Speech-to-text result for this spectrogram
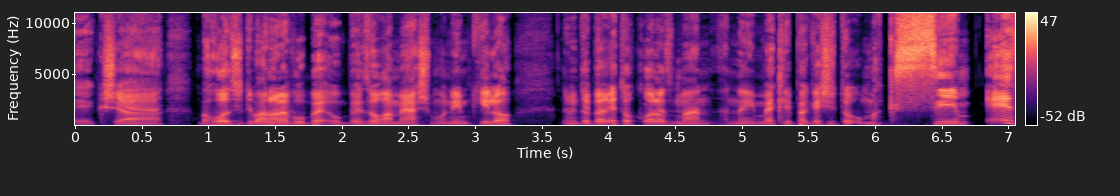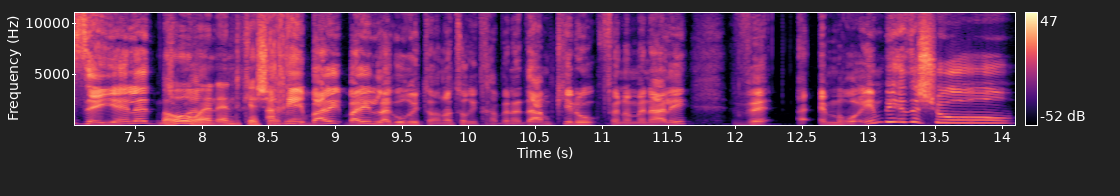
אה, כשהבחור הזה שדיברנו עליו הוא, ב, הוא באזור ה-180 קילו, אני מדבר איתו כל הזמן, אני מת להיפגש איתו, הוא מקסים, איזה ילד. ברור, אין אין קשר. אחי, בא לי, בא לי לגור איתו, אני לא צוחק איתך, בן אדם כאילו פנומנלי, והם רואים בי איזשהו,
